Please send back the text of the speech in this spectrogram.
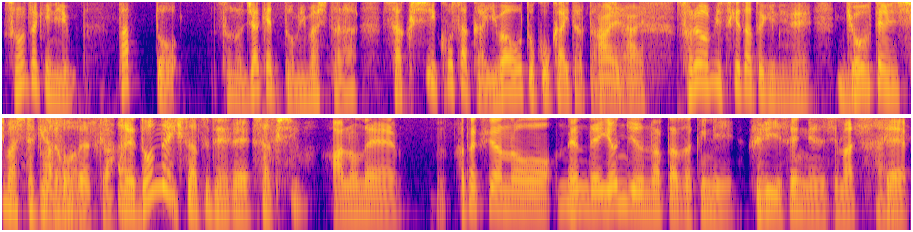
その時にパッとそのジャケットを見ましたら作詞小坂岩男書いてあったんですよ、はいはい、それを見つけた時にね仰天しましたけどそうですか。あれどんないきさつで作詞を、ええ、あのね私あの年齢40になった時にフリー宣言しまして、はい、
